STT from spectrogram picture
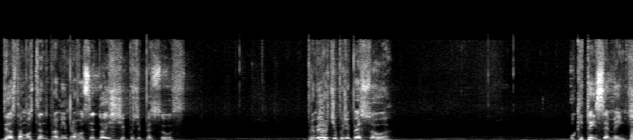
Deus está mostrando para mim e para você dois tipos de pessoas. Primeiro tipo de pessoa, o que tem semente.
